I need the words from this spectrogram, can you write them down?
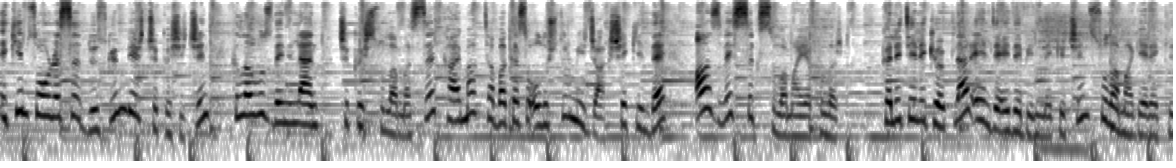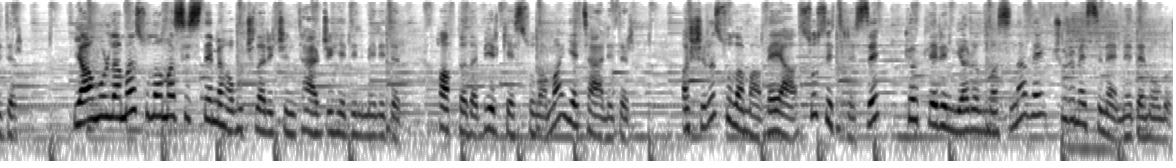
Ekim sonrası düzgün bir çıkış için kılavuz denilen çıkış sulaması kaymak tabakası oluşturmayacak şekilde az ve sık sulama yapılır. Kaliteli kökler elde edebilmek için sulama gereklidir. Yağmurlama sulama sistemi havuçlar için tercih edilmelidir. Haftada bir kez sulama yeterlidir. Aşırı sulama veya su stresi köklerin yarılmasına ve çürümesine neden olur.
